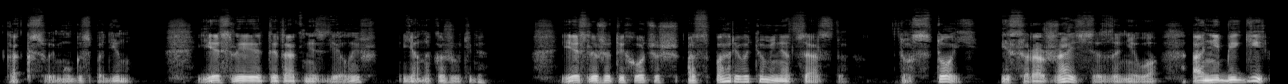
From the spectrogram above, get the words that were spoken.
как к своему господину. Если ты так не сделаешь, я накажу тебя. Если же ты хочешь оспаривать у меня царство, то стой и сражайся за него, а не беги,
